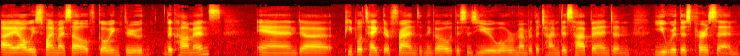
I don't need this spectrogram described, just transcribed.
I always find myself going through the comments and uh, people tag their friends and they go, This is you. Well, remember the time this happened and you were this person.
